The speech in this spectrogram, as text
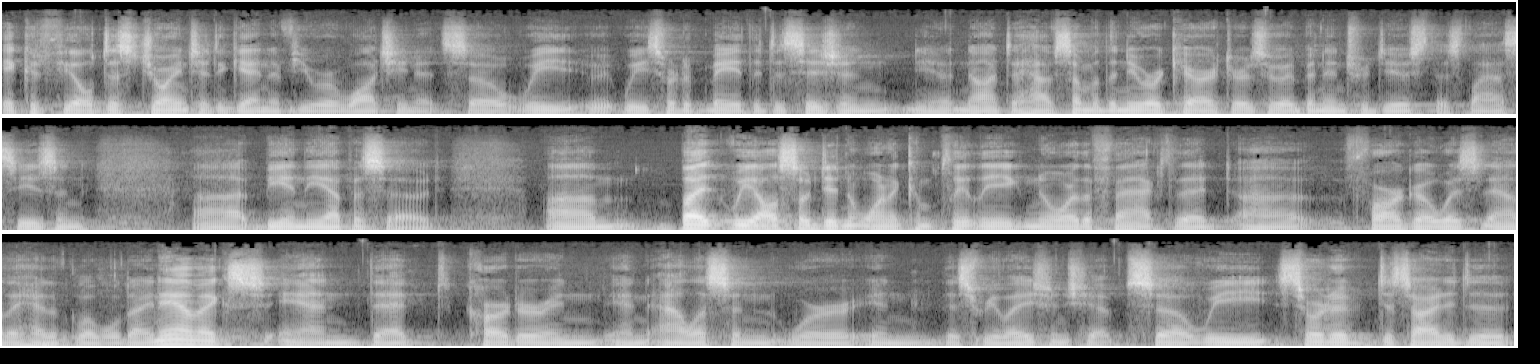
it could feel disjointed again if you were watching it. So we we sort of made the decision, you know, not to have some of the newer characters who had been introduced this last season uh, be in the episode. Um, but we also didn't want to completely ignore the fact that uh, Fargo was now the head of Global Dynamics and that Carter and, and Allison were in this relationship. So we sort of decided to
